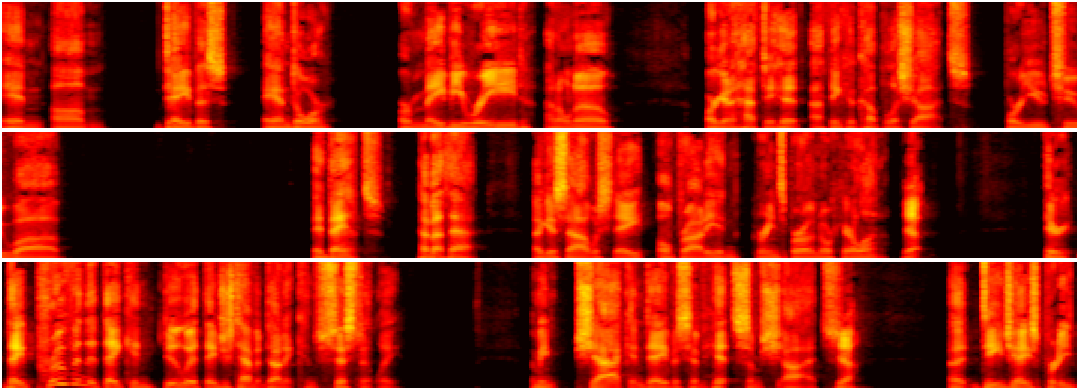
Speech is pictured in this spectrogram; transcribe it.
and um, Davis Andor, or maybe Reed, I don't know, are going to have to hit. I think a couple of shots for you to uh, advance. How about that? Against Iowa State on Friday in Greensboro, North Carolina. Yep. They're, they've proven that they can do it. They just haven't done it consistently. I mean, Shaq and Davis have hit some shots. Yeah. Uh, DJ's pretty,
